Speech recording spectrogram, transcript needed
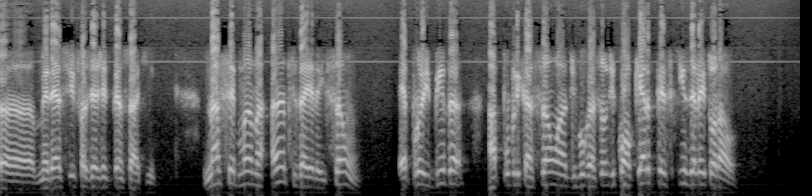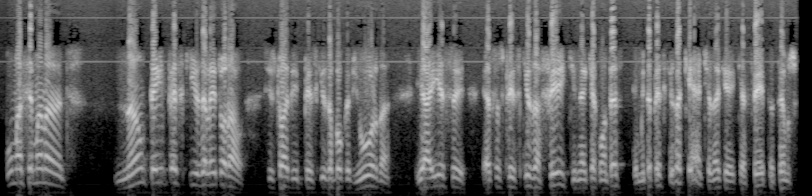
uh, merece fazer a gente pensar aqui. Na semana antes da eleição, é proibida a publicação, a divulgação de qualquer pesquisa eleitoral. Uma semana antes. Não tem pesquisa eleitoral. Essa história de pesquisa boca de urna, e aí esse, essas pesquisas fake, né, que acontece, tem muita pesquisa quente, né, que, que é feita, temos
